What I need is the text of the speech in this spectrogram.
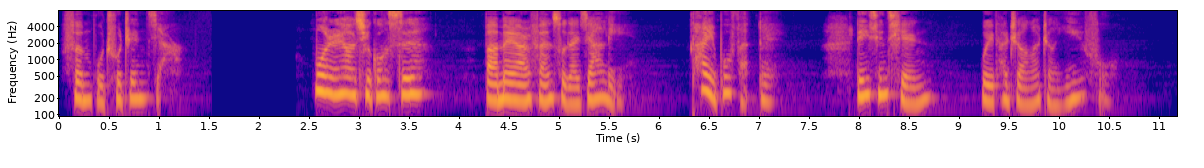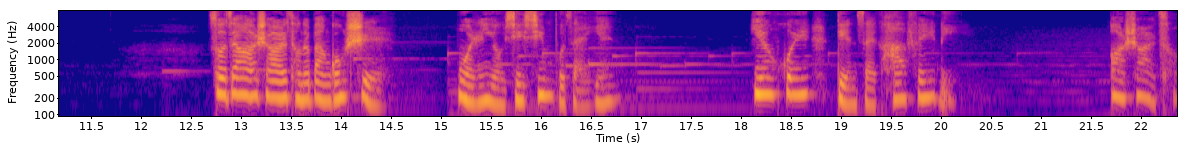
分不出真假。默人要去公司，把媚儿反锁在家里，他也不反对。临行前，为他整了整衣服。坐在二十二层的办公室，默人有些心不在焉。烟灰点在咖啡里。二十二层，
